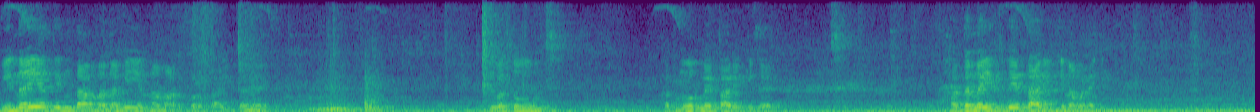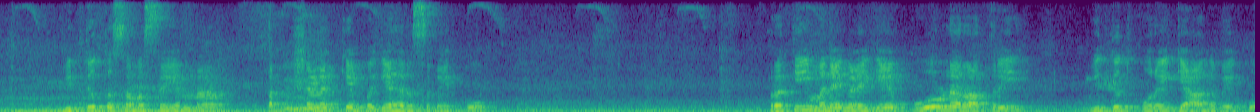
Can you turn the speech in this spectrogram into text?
ವಿನಯದಿಂದ ಮನವಿಯನ್ನು ಮಾಡಿಕೊಡ್ತಾ ಇದ್ದೇನೆ. ಇವತ್ತು ಹದಿಮೂರನೇ ತಾರೀಕಿದೆ. ಹದಿನೈದನೇ ತಾರೀಕಿನ ಒಳಗೆ ವಿದ್ಯುತ್ ಸಮಸ್ಯೆಯನ್ನ ತಕ್ಷಣಕ್ಕೆ ಬಗೆಹರಿಸಬೇಕು. ಪ್ರತಿ ಮನೆಗಳಿಗೆ ಪೂರ್ಣ ರಾತ್ರಿ ವಿದ್ಯುತ್ ಪೂರೈಕೆ ಆಗಬೇಕು.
